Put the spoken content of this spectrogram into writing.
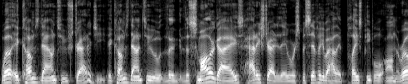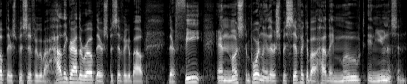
Well, it comes down to strategy. It comes down to the the smaller guys had a strategy. They were specific about how they placed people on the rope. They're specific about how they grabbed the rope. They're specific about their feet, and most importantly, they're specific about how they moved in unison.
